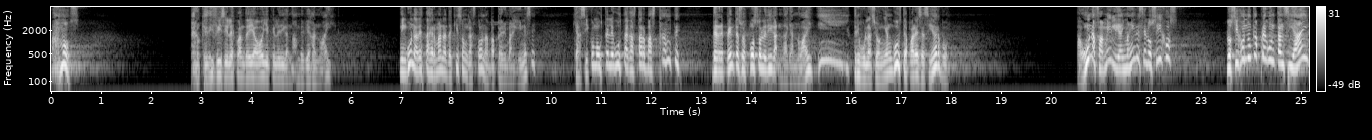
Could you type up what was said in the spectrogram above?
vamos, pero qué difícil es cuando ella oye que le diga, no, hombre, vieja, no hay. Ninguna de estas hermanas de aquí son gastonas, pero imagínese que así como a usted le gusta gastar bastante, de repente su esposo le diga, no, ya no hay. Tribulación y angustia aparece siervo. A una familia, imagínese los hijos. Los hijos nunca preguntan si hay.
